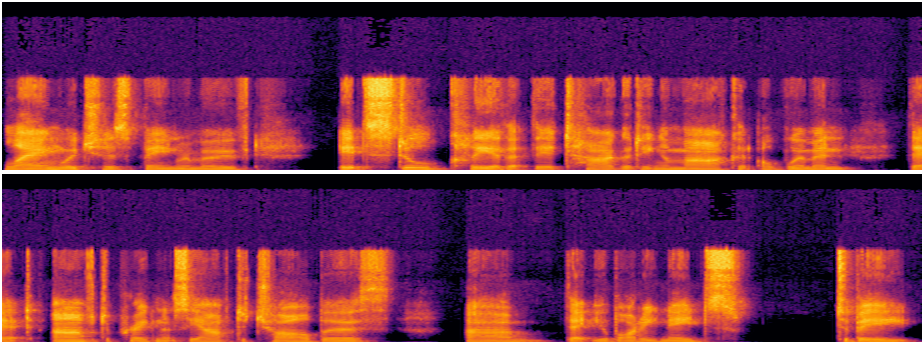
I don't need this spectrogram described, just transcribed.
language has been removed, it's still clear that they're targeting a market of women that after pregnancy, after childbirth, um, that your body needs to be,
